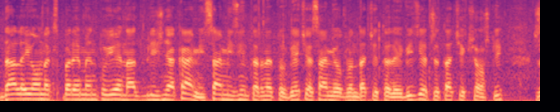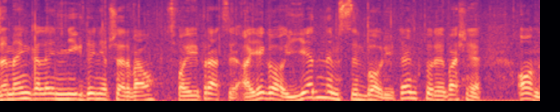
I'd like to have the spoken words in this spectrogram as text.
dalej on eksperymentuje nad bliźniakami. Sami z internetu wiecie, sami oglądacie telewizję, czytacie książki, że Mengele nigdy nie przerwał swojej pracy, a jego jednym z symboli, ten, który właśnie on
